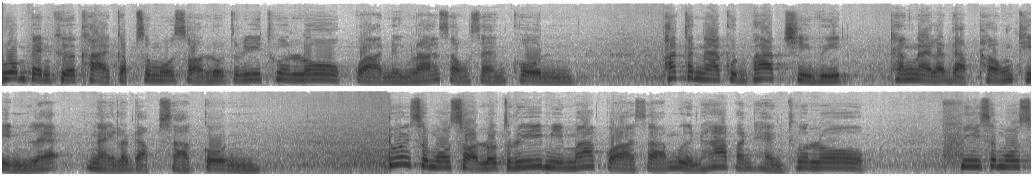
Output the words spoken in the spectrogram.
ร่วมเป็นเครือข่ายกับสโมสรโรตารี่ทั่วโลกกว่า1ล้าน2แสนคน พัฒนาคุณภาพชีวิตทั้งในระดับท้องถิ่นและในระดับสากล ด้วยสโมสรโรตารี่มีมากกว่า 35,000 แห่งทั่วโลก มีสโมส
